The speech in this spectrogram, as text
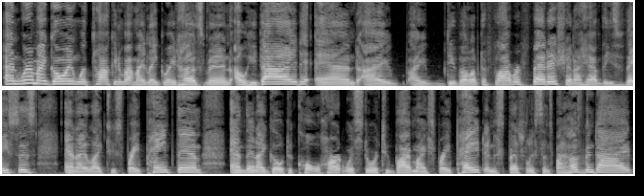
And where am I going with talking about my late great husband? Oh, he died, and I I developed a flower fetish, and I have these vases, and I like to spray paint them. And then I go to Cole Hardware store to buy my spray paint, and especially since my husband died,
